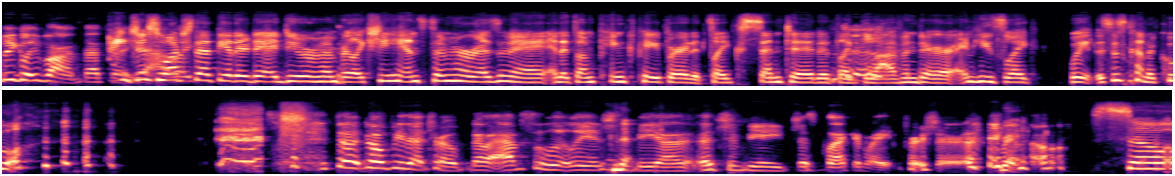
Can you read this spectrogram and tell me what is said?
Legally Blonde. That's. It, I just yeah, watched like, that the other day. I do remember, like, she hands him her resume, and it's on pink paper, and it's like scented, it's like lavender, and he's like, "Wait, this is kind of cool." don't don't be that trope. No, absolutely, it should no. be. Uh, it should be just black and white for sure. right. Know? So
